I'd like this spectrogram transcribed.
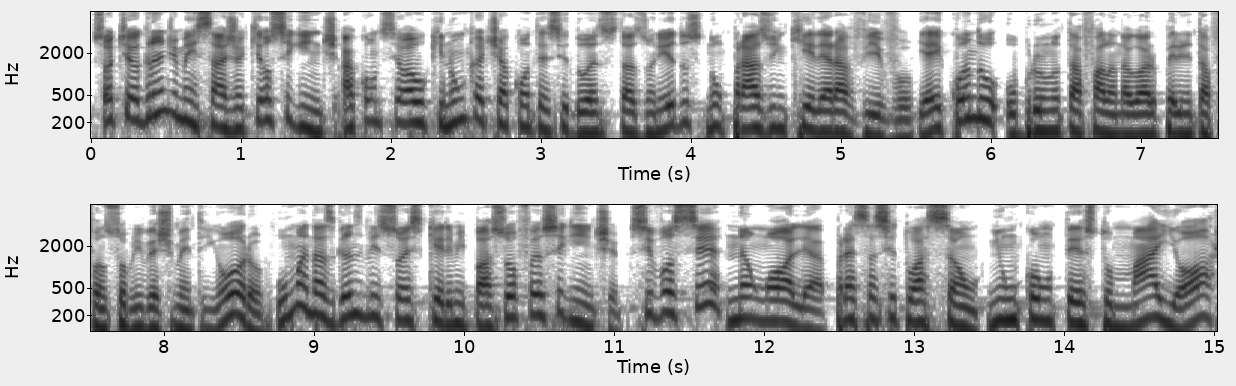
Só que a grande mensagem aqui é o seguinte: aconteceu algo que nunca tinha acontecido antes nos Estados Unidos, num prazo em que ele era vivo. E aí, quando o Bruno tá falando agora, o Perini tá falando sobre investimento em ouro, uma das grandes lições que ele me passou foi o seguinte: se você não olha para essa situação em um contexto maior,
